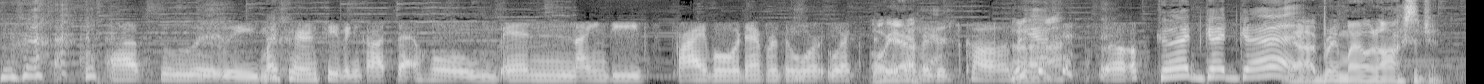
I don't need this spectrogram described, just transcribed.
Absolutely. My parents even got that whole N95 or whatever the word, Oh, yeah. whatever Yeah. it's called. Yeah. so, Good, good, good. Yeah, I bring my own oxygen.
